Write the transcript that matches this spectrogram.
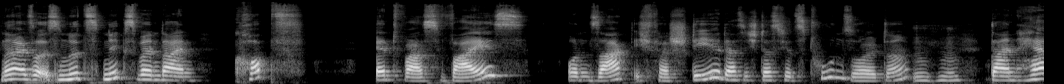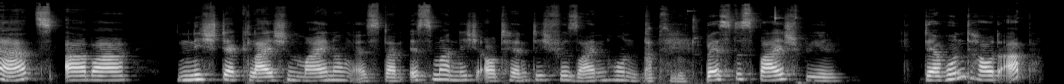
Ne, also es nützt nichts, wenn dein Kopf etwas weiß und sagt, ich verstehe, dass ich das jetzt tun sollte. Mhm dein Herz aber nicht der gleichen Meinung ist, dann ist man nicht authentisch für seinen Hund. Absolut. Bestes Beispiel. Der Hund haut ab,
